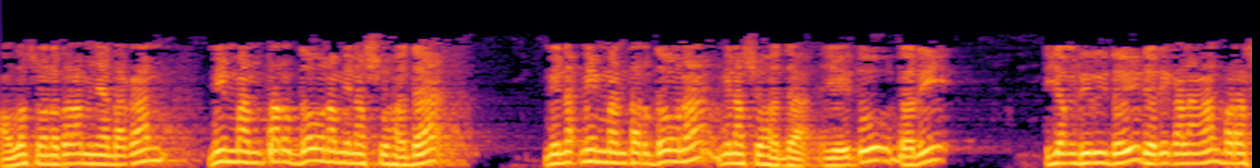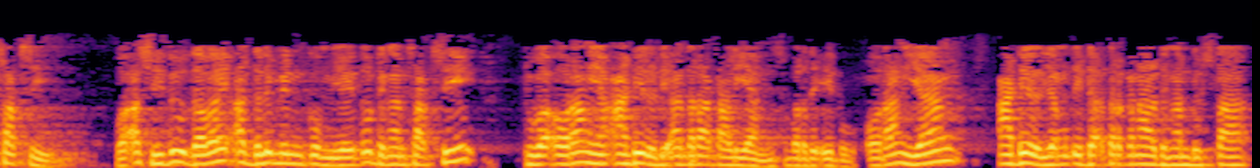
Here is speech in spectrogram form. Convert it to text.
Allah SWT menyatakan, "Mimman tardawna minas syuhada" Mimman tardawna minas syuhada, yaitu dari yang diridhoi dari kalangan para saksi. Wa ashidu dawai adli minkum, yaitu dengan saksi dua orang yang adil di antara kalian, seperti itu. Orang yang adil, yang tidak terkenal dengan dusta,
